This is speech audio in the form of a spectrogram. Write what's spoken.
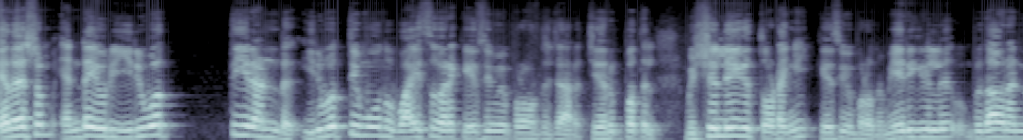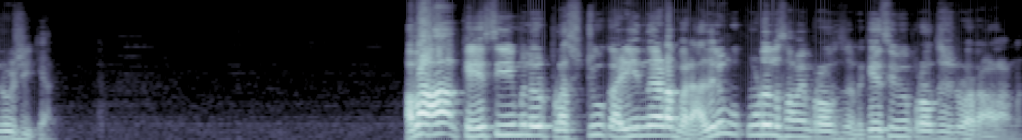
ഏകദേശം എന്റെ ഒരു ഇരുപത്തിരണ്ട് ഇരുപത്തിമൂന്ന് വയസ്സ് വരെ കെ സി യു പ്രവർത്തിച്ചാറ്. ചെറുപ്പത്തിൽ മിഷൻ ലീഗ് തുടങ്ങി കെ സി യു പ്രവർത്തനം മേരിഗിരിയിൽ പിതാവിന് അന്വേഷിക്കാം. അപ്പോൾ ആ കെ സി എമ്മിൽ ഒരു പ്ലസ് ടു കഴിയുന്നിടം വരെ അതിലും കൂടുതൽ സമയം പ്രവർത്തിച്ചിട്ടുണ്ട്. കെ സി എമ്മിൽ പ്രവർത്തിച്ചിട്ടുള്ള ഒരാളാണ്.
